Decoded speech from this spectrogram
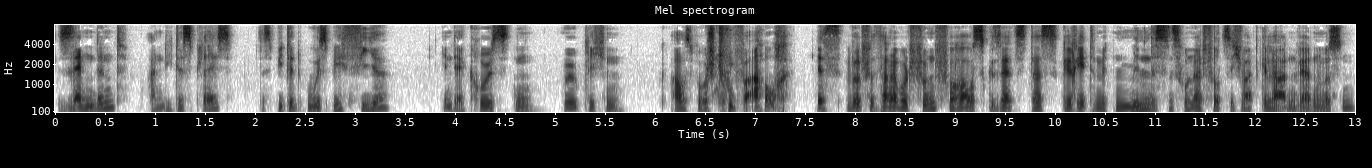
sendend an die Displays. Das bietet USB 4 in der größten möglichen Ausbaustufe auch. Es wird für Thunderbolt 5 vorausgesetzt, dass Geräte mit mindestens 140 Watt geladen werden müssen.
